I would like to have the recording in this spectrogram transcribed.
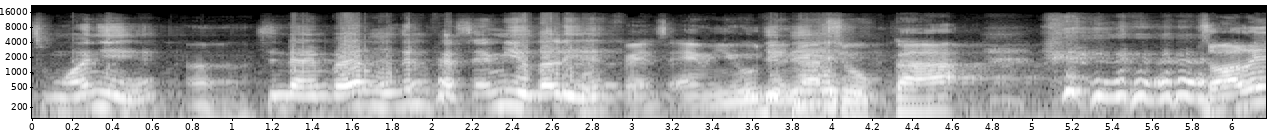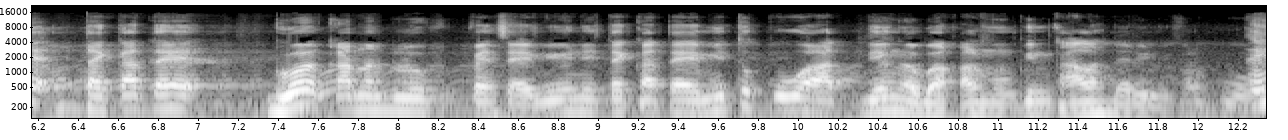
Semuanya ya. Heeh. Sunda Empire mungkin fans MU kali ya. fans MU dia nggak suka soalnya TKT gue karena dulu fans MU nih TKT MU tuh kuat dia nggak bakal mungkin kalah dari Liverpool Eh,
